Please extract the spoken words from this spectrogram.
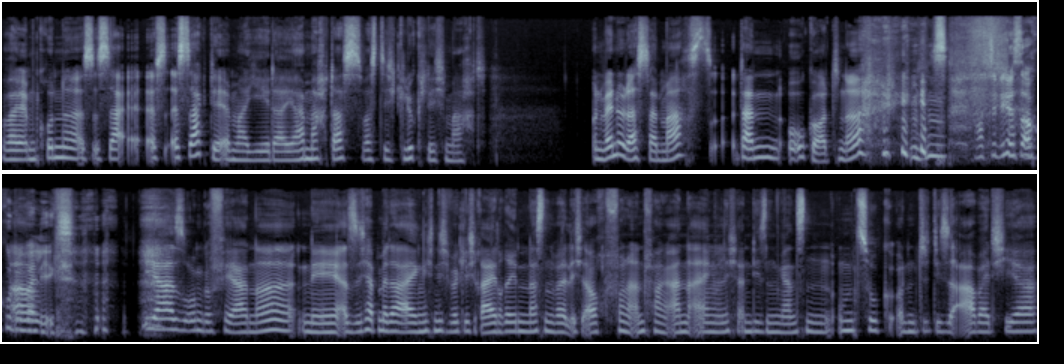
Weil im Grunde, es, ist, es, es sagt dir immer jeder, ja, mach das, was dich glücklich macht. Und wenn du das dann machst, dann, oh Gott, ne? Mhm. Hast du dir das auch gut ähm, überlegt? Ja, so ungefähr, ne? Nee, also ich habe mir da eigentlich nicht wirklich reinreden lassen, weil ich auch von Anfang an eigentlich an diesen ganzen Umzug und diese Arbeit hier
